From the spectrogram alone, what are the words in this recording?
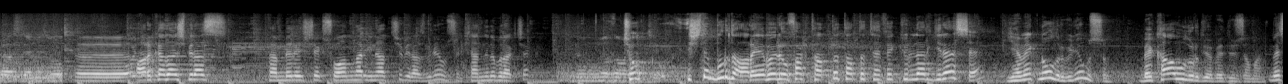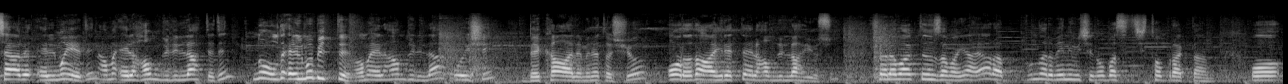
Biraz temiz ol. Ee, arkadaş biraz pembeleşecek. Soğanlar inatçı biraz biliyor musun? Kendini bırakacak. Çok işte burada araya böyle ufak tatlı tatlı tefekkürler girerse yemek ne olur biliyor musun? Beka olur diyor Bediüzzaman. Mesela bir elma yedin ama elhamdülillah dedin. Ne oldu? Elma bitti. Ama elhamdülillah o işi beka alemine taşıyor. Orada da ahirette elhamdülillah yiyorsun. Şöyle baktığın zaman ya ya Rab bunları benim için o basit topraktan, o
